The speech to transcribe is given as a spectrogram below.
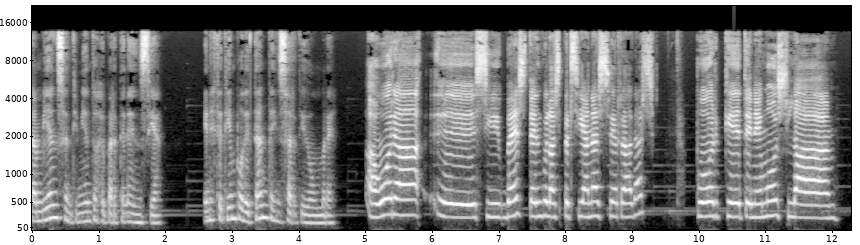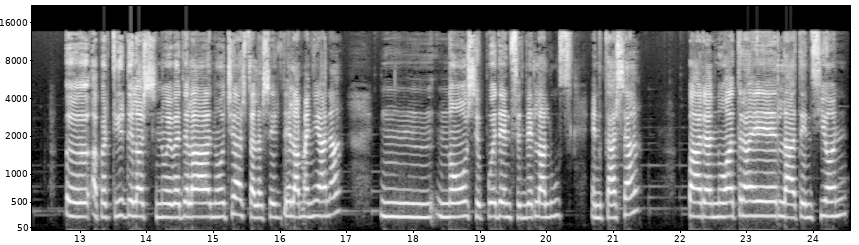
También sentimientos de pertenencia en este tiempo de tanta incertidumbre. Ahora, eh, si ves, tengo las persianas cerradas porque tenemos la eh, a partir de las 9 de la noche hasta las 6 de la mañana mm, no se puede encender la luz en casa para no atraer la atención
